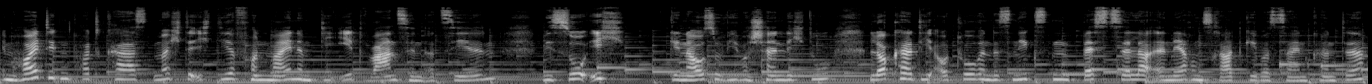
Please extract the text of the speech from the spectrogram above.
Im heutigen Podcast möchte ich dir von meinem Diätwahnsinn erzählen, wieso ich genauso wie wahrscheinlich du, locker die Autorin des nächsten Bestseller-Ernährungsratgebers sein könnte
